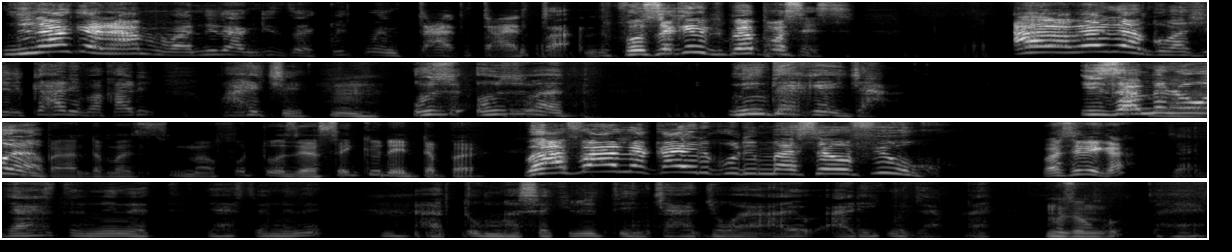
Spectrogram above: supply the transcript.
Ninangenamo vanirangiza equipment ta, ta, ta, for security purposes. Ava venango vashirikari vakali maiche mm. uzivati nindekeja izamene uona maphotos ya security pa vafana kairi kuli maselfi uku vasirika Ju- just a minute just a minute. Atuma security in charge wa ayo alikuja Eh, muzungu eh.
